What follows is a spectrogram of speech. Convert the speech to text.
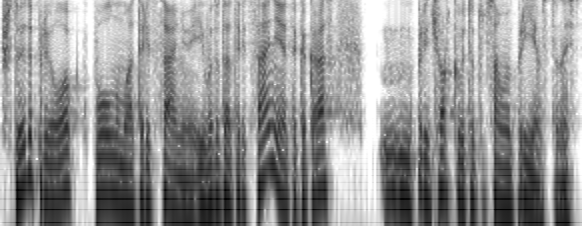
что это привело к полному отрицанию. И вот это отрицание, это как раз причеркивает эту самую преемственность.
